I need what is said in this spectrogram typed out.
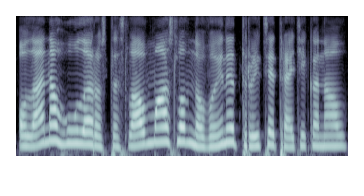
Олена Гула, Ростислав Маслов, новини 33 канал.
